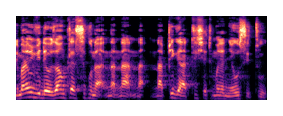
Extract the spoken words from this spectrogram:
Ni maana video zangu kila siku napiga na, na, na, na, na t-shirt moja nyeusi tu.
